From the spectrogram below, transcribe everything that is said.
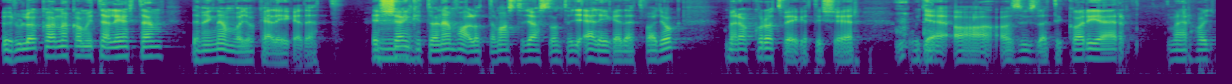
örülök annak, amit elértem, de még nem vagyok elégedett. És hmm. senkitől nem hallottam azt, hogy azt mondta, hogy elégedett vagyok, mert akkor ott véget is ér ugye a, az üzleti karrier, mert hogy,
